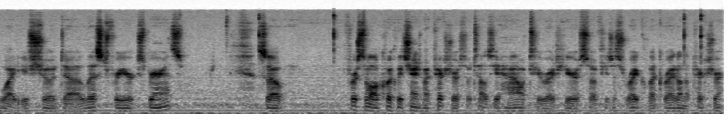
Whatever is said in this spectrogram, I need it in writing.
what you should uh, list for your experience. So first of all, I'll quickly change my picture so it tells you how to right here. So if you just right click right on the picture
